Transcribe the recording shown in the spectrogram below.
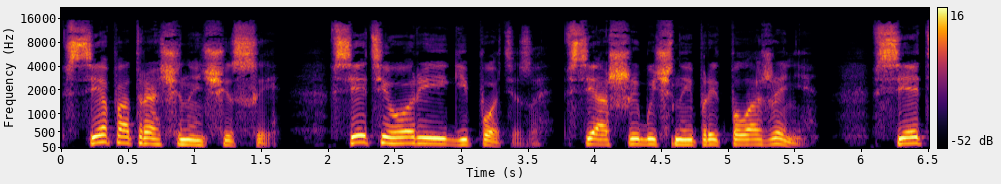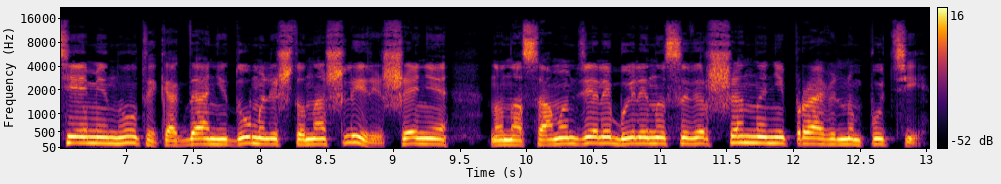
Все потраченные часы, все теории и гипотезы, все ошибочные предположения, все те минуты, когда они думали, что нашли решение, но на самом деле были на совершенно неправильном пути.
